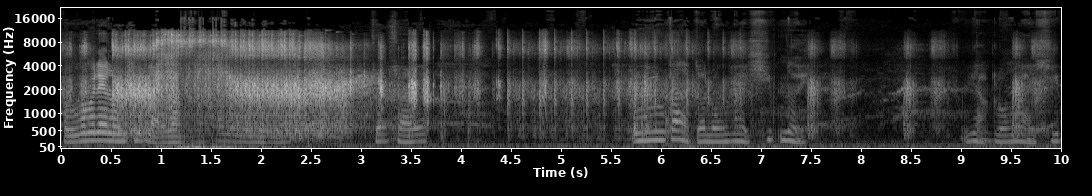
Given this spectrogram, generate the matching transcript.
ผมก็ไม่ได้ลงคลิปหลายวันถ้าลงมาลงชดใช้วันนี้ก็อาจจะลงหลายคลิปหน่อย อยากลงหลายคลิป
